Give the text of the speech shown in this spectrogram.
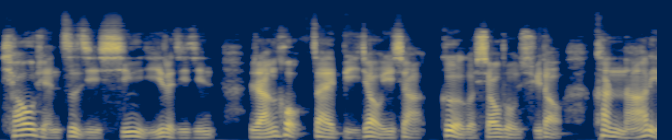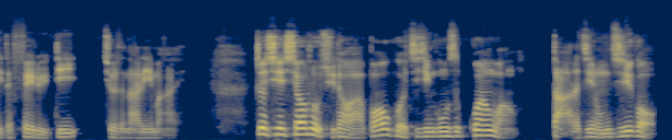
挑选自己心仪的基金，然后再比较一下各个销售渠道，看哪里的费率低，就在哪里买。这些销售渠道啊，包括基金公司官网、大的金融机构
